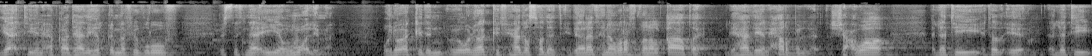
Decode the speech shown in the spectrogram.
يأتي انعقاد هذه القمة في ظروف استثنائية ومؤلمة. ونؤكد ونؤكد في هذا الصدد ادانتنا ورفضنا القاطع لهذه الحرب الشعواء التي التي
